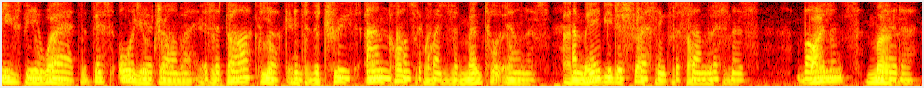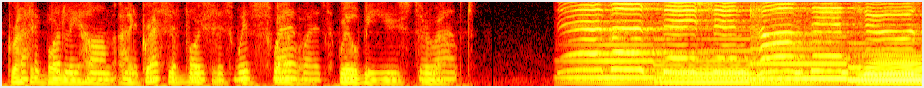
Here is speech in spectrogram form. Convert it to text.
Please be aware that this audio drama is a dark look into the truth and consequences of mental illness and may be distressing for some listeners. Violence, murder, graphic bodily harm, and aggressive voices with swear words will be used throughout. Devastation comes in twos.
